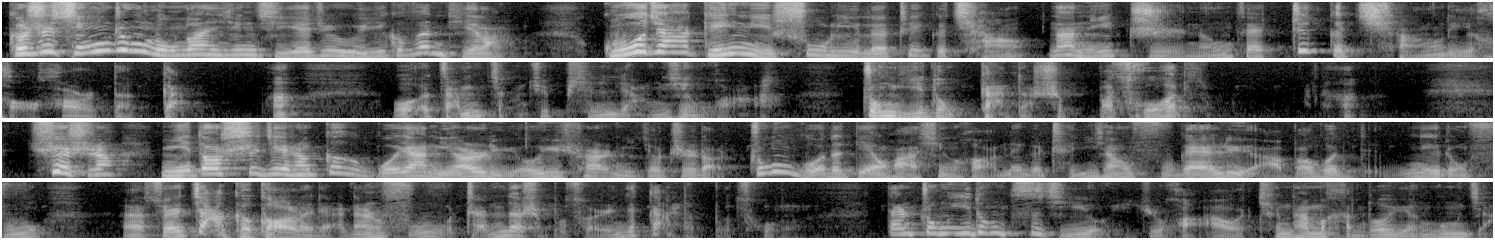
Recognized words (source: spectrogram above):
可是行政垄断型企业就有一个问题了：国家给你树立了这个墙，那你只能在这个墙里好好的干啊！我咱们讲句凭良心话啊，中移动干的是不错的。确实啊，你到世界上各个国家，你要旅游一圈，你就知道中国的电话信号那个城乡覆盖率啊，包括那种服务，呃，虽然价格高了点，但是服务真的是不错，人家干的不错。但中移动自己有一句话啊，我听他们很多员工讲，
